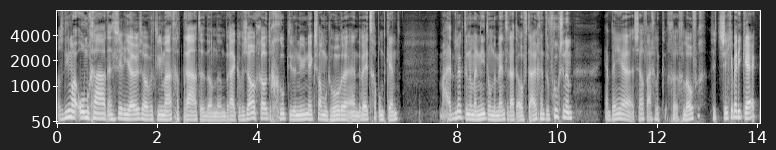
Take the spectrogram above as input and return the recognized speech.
als die maar omgaat en serieus over het klimaat gaat praten, dan, dan bereiken we zo'n grote groep die er nu niks van moet horen en de wetenschap ontkent. Maar het lukte hem maar niet om de mensen daar te overtuigen. En toen vroeg ze hem, ja, ben je zelf eigenlijk ge- gelovig? Zit, zit je bij die kerk?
